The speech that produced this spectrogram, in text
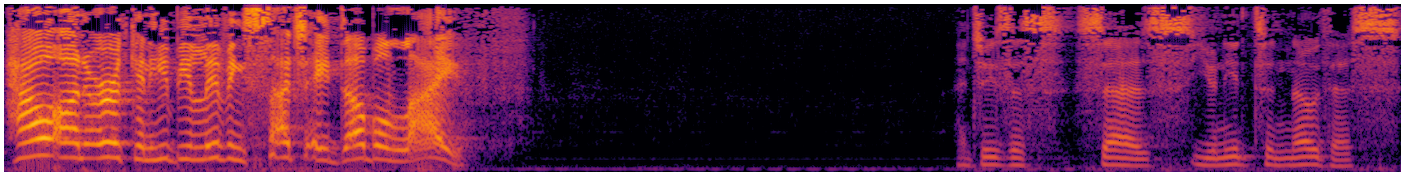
How on earth can he be living such a double life? And Jesus says, You need to know this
